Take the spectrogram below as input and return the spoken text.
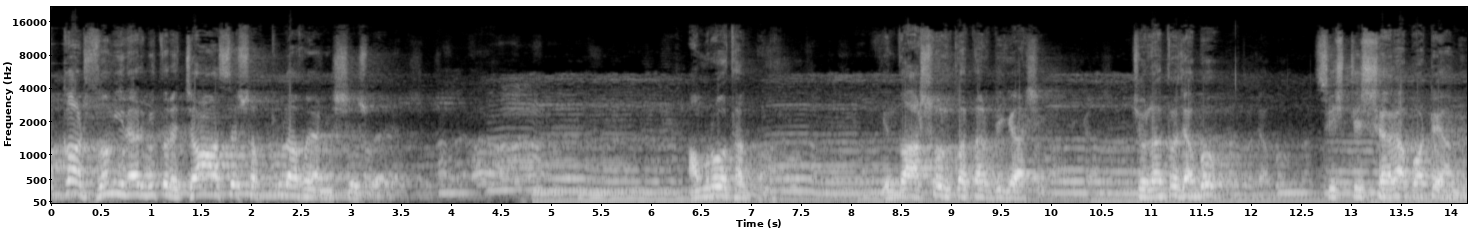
আকাশ, জমিন, এর ভিতরে আছে সব তুলা হয়ে নিঃশেষ হয়ে যাবে। আমরাও থাকব কিন্তু আসল কথার দিকে আসি। চলে তো যাব। সৃষ্টির সেরা বটে আমি।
